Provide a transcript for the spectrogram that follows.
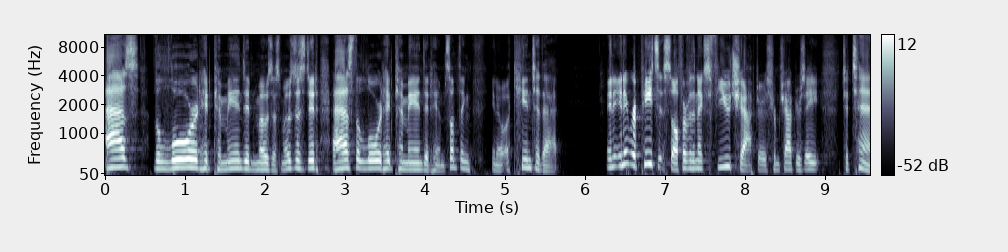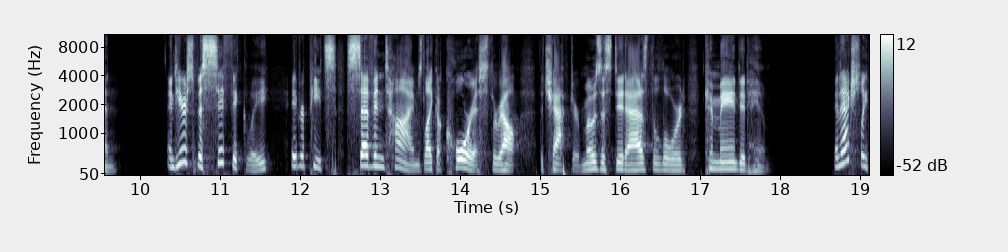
As the Lord had commanded Moses. Moses did as the Lord had commanded him, something you know, akin to that. And, and it repeats itself over the next few chapters, from chapters 8 to 10. And here specifically, it repeats seven times like a chorus throughout the chapter. Moses did as the Lord commanded him. And it actually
